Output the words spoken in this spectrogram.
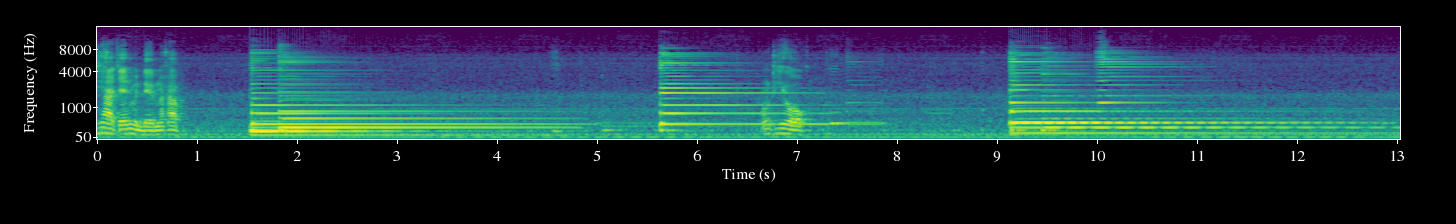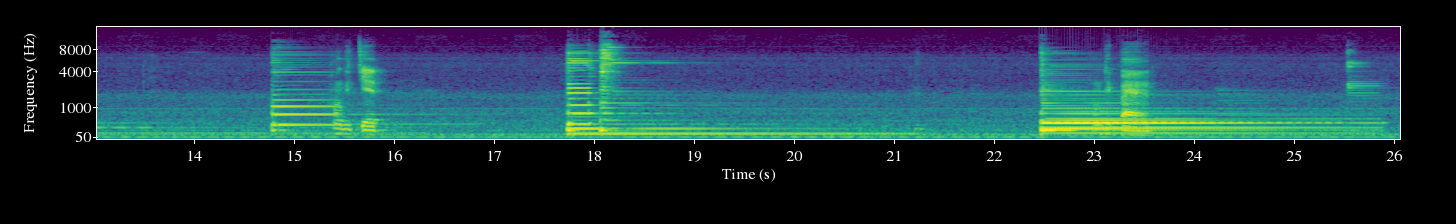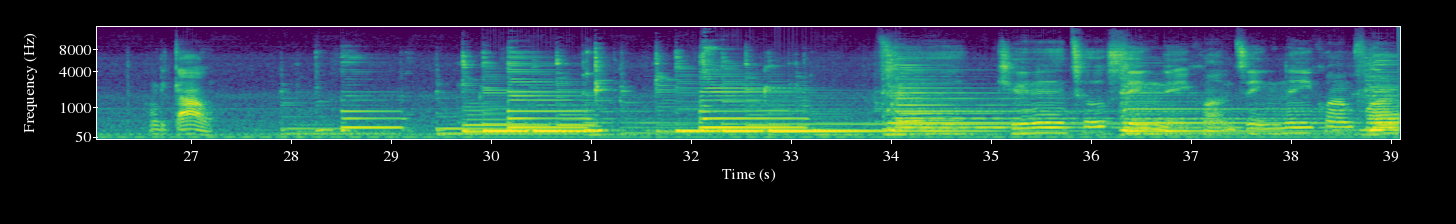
ที่ห้าจะเป็นเหมือนเดิมนะครับห้องที่หกห้องที่เจ็ดห้องที่แปดห้องที่เก้า คือทุกสิ่งในความจริงในความฝัน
